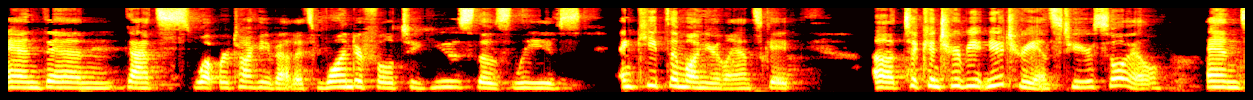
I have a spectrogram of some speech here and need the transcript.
And then that's what we're talking about. It's wonderful to use those leaves and keep them on your landscape uh, to contribute nutrients to your soil. And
